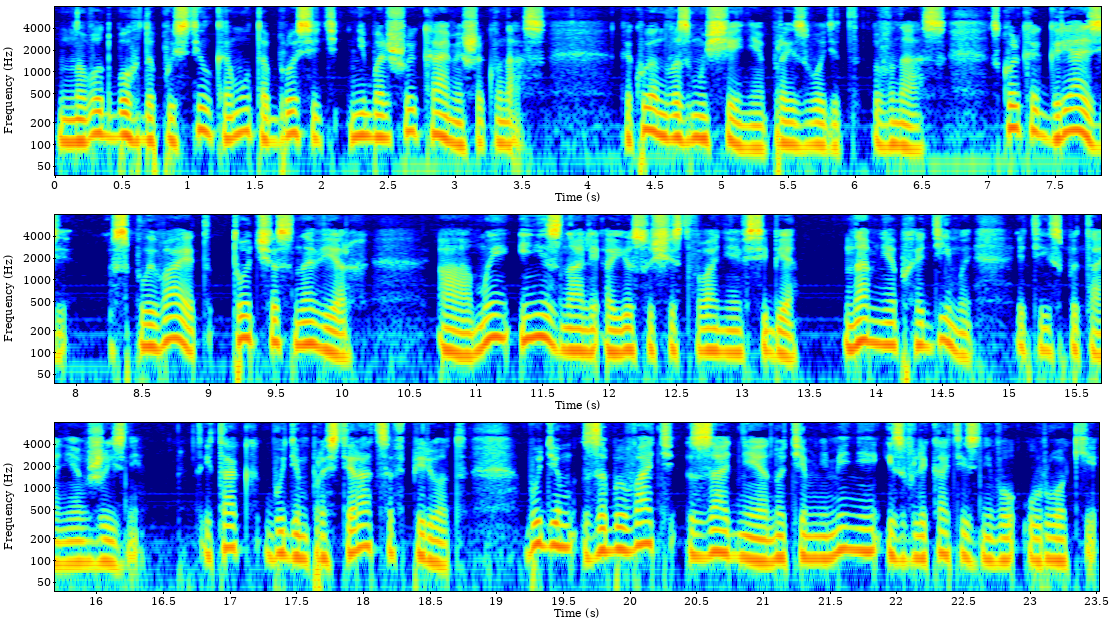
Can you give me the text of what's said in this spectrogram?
но вот Бог допустил кому-то бросить небольшой камешек в нас. Какое он возмущение производит в нас. Сколько грязи всплывает тотчас наверх, а мы и не знали о ее существовании в себе. Нам необходимы эти испытания в жизни. Итак, будем простираться вперед, будем забывать заднее, но тем не менее извлекать из него уроки,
